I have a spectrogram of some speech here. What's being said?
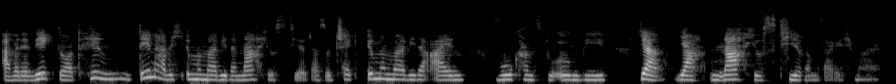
Aber der Weg dorthin, den habe ich immer mal wieder nachjustiert. Also check immer mal wieder ein, wo kannst du irgendwie, ja, ja, nachjustieren, sage ich mal.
